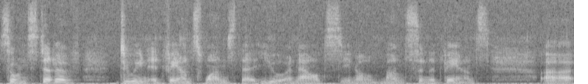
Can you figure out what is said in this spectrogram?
So instead of doing advanced ones that you announce, you know, months in advance, uh,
